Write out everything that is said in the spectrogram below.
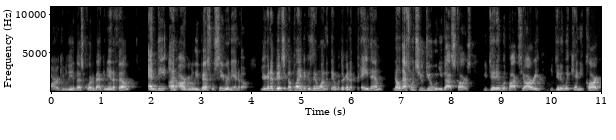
arguably the best quarterback in the NFL and the unarguably best receiver in the NFL. You're to bitch and complain because they want they, they're to pay them. No, that's what you do when you got stars. You did it with Bakhtiari. You did it with Kenny Clark.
